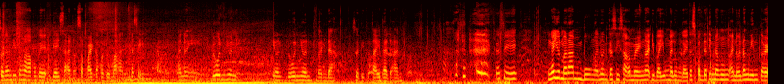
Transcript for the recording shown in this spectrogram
So nandito nga ako guy- guys sa ano sa park ako dumaan kasi ano eh doon yun eh. Yun doon yun banda. So dito tayo dadaan. kasi ngayon maraming bunga nun kasi summer nga, 'di ba, yung malunggay. Tapos pagdating ng ano ng winter,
